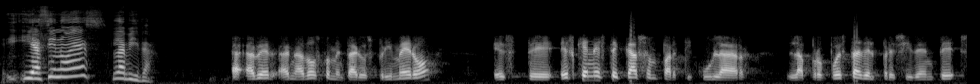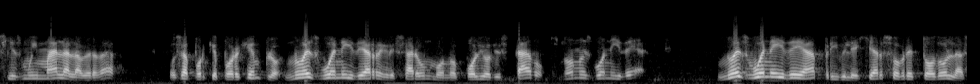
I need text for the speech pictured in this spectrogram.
y, así no es la vida. A, ver, Ana, dos comentarios. Primero, este, es que en este caso en particular, la propuesta del presidente sí es muy mala, la verdad. O sea, porque, por ejemplo, no es buena idea regresar a un monopolio de Estado. Pues no, no es buena idea no es buena idea privilegiar sobre todo las,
